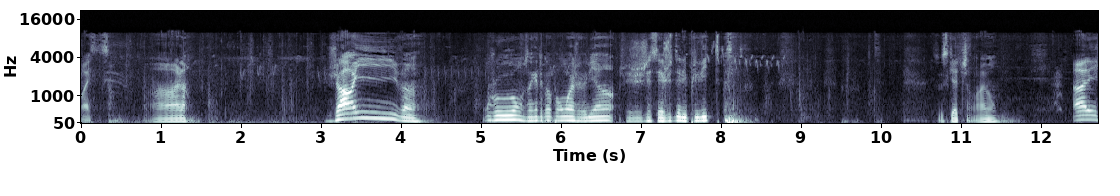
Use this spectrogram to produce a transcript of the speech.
Ouais, c'est ça. Voilà. J'arrive Bonjour, vous inquiétez pas pour moi, je vais bien. J'essaie juste d'aller plus vite. Ce sketch, hein, vraiment. Allez.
